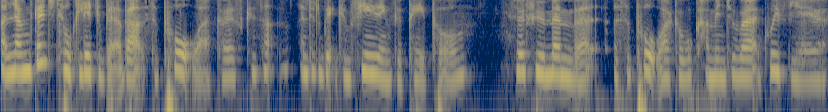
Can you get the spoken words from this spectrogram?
And I'm going to talk a little bit about support workers because that's a little bit confusing for people. So, if you remember, a support worker will come into work with you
